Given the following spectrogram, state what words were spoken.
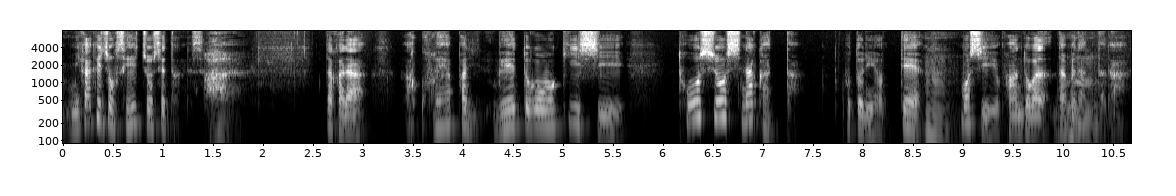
見かけ上成長してたんです。よはだからあこれやっぱりウェイトが大きいし投資をしなかったことによって、ん。もしファンドがダメだったら、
